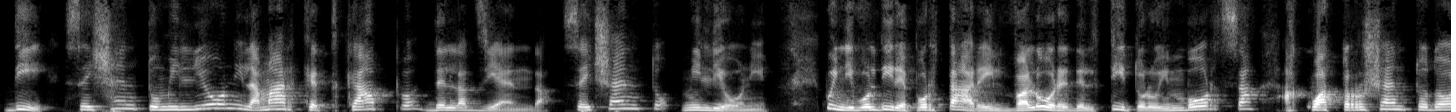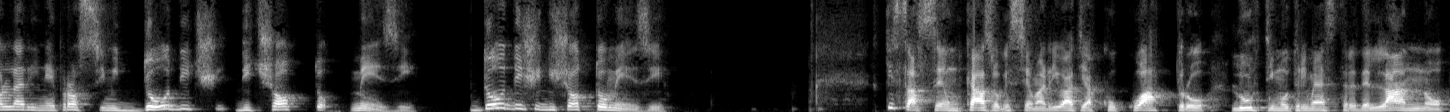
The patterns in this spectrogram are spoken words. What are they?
di 600 milioni la market cap dell'azienda. 600 milioni. Quindi vuol dire portare il valore del titolo in borsa a 400 dollari nei prossimi 12-18 mesi. 12-18 mesi. Chissà se è un caso che siamo arrivati a Q4 l'ultimo trimestre dell'anno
